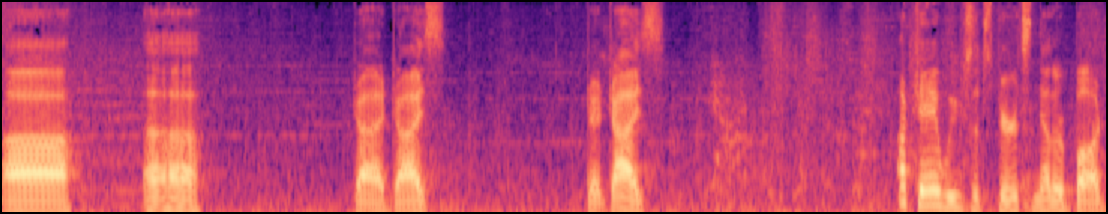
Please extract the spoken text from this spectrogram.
Uh, uh, gu- guys, Gu- guys. Okay, we've experienced another bug.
